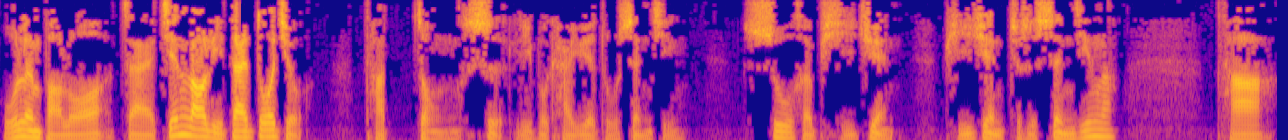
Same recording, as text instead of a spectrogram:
无论保罗在监牢里待多久，他总是离不开阅读圣经。书和疲倦，疲倦就是圣经了。他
